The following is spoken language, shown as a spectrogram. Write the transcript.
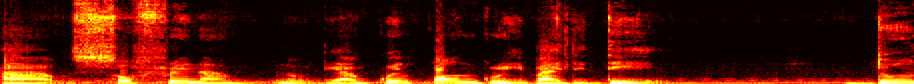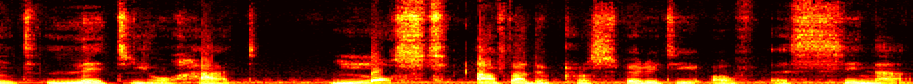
are suffering and you know, they are going hungry by the day? Don't let your heart lust after the prosperity of a sinner.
